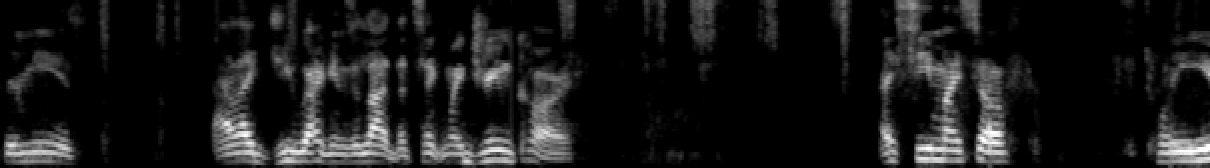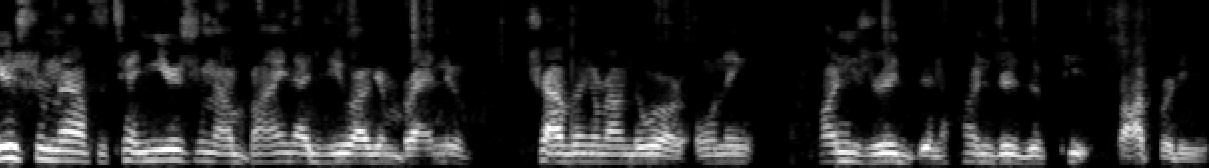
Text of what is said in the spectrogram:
for me is, I like G wagons a lot. That's like my dream car. I see myself 20 years from now, to 10 years from now, buying that G wagon brand new, traveling around the world, owning hundreds and hundreds of pe- properties,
